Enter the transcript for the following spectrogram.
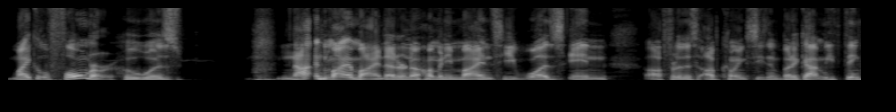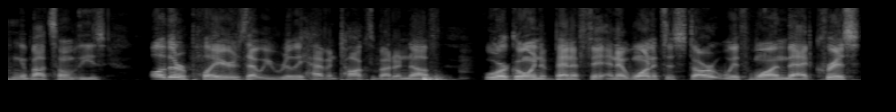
Michael Fulmer, who was not in my mind. I don't know how many minds he was in uh, for this upcoming season, but it got me thinking about some of these other players that we really haven't talked about enough who are going to benefit. And I wanted to start with one that, Chris,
